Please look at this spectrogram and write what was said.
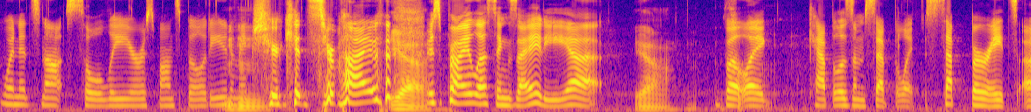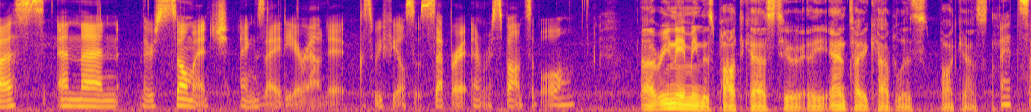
When it's not solely your responsibility to make sure your kids survive, Yeah. there's probably less anxiety, yeah. Yeah. But like capitalism separa- separates us, and then there's so much anxiety around it because we feel so separate and responsible. Uh, renaming this podcast to a anti-capitalist podcast It's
